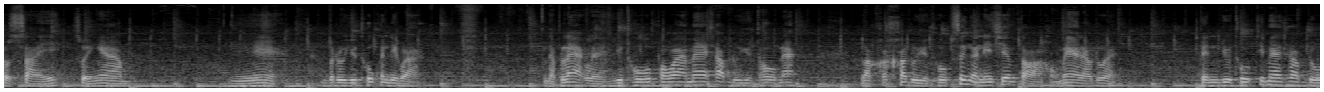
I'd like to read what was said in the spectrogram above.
สดใสสวยงาม นี่มาดู YouTube กันดีกว่าอันดับแรกเลย YouTube เพราะว่าแม่ชอบดู YouTube นะ เราก็เข้าดู YouTube ซึ่งอันนี้เชื่อมต่อของแม่แล้วด้วย เป็น YouTube ที่แม่ชอบดู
